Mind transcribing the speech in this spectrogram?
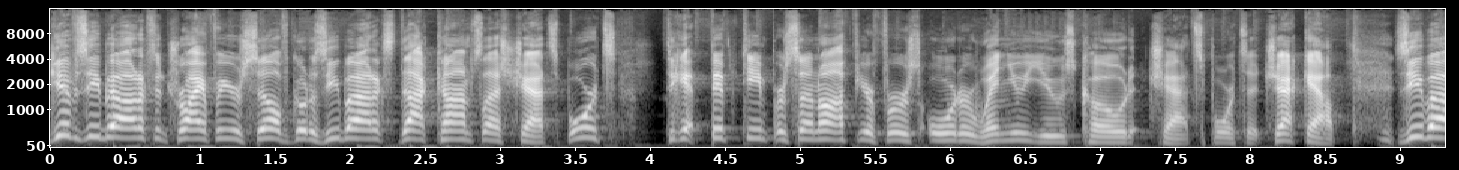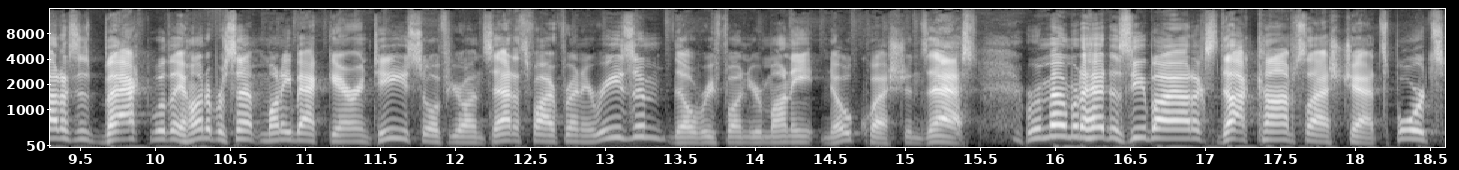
Give ZBiotics a try for yourself. Go to zbiotics.com slash chatsports to get 15% off your first order when you use code CHATSPORTS at checkout. ZBiotics is backed with a 100% money back guarantee, so if you're unsatisfied for any reason, they'll refund your money, no questions asked. Remember to head to zbiotics.com slash chatsports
